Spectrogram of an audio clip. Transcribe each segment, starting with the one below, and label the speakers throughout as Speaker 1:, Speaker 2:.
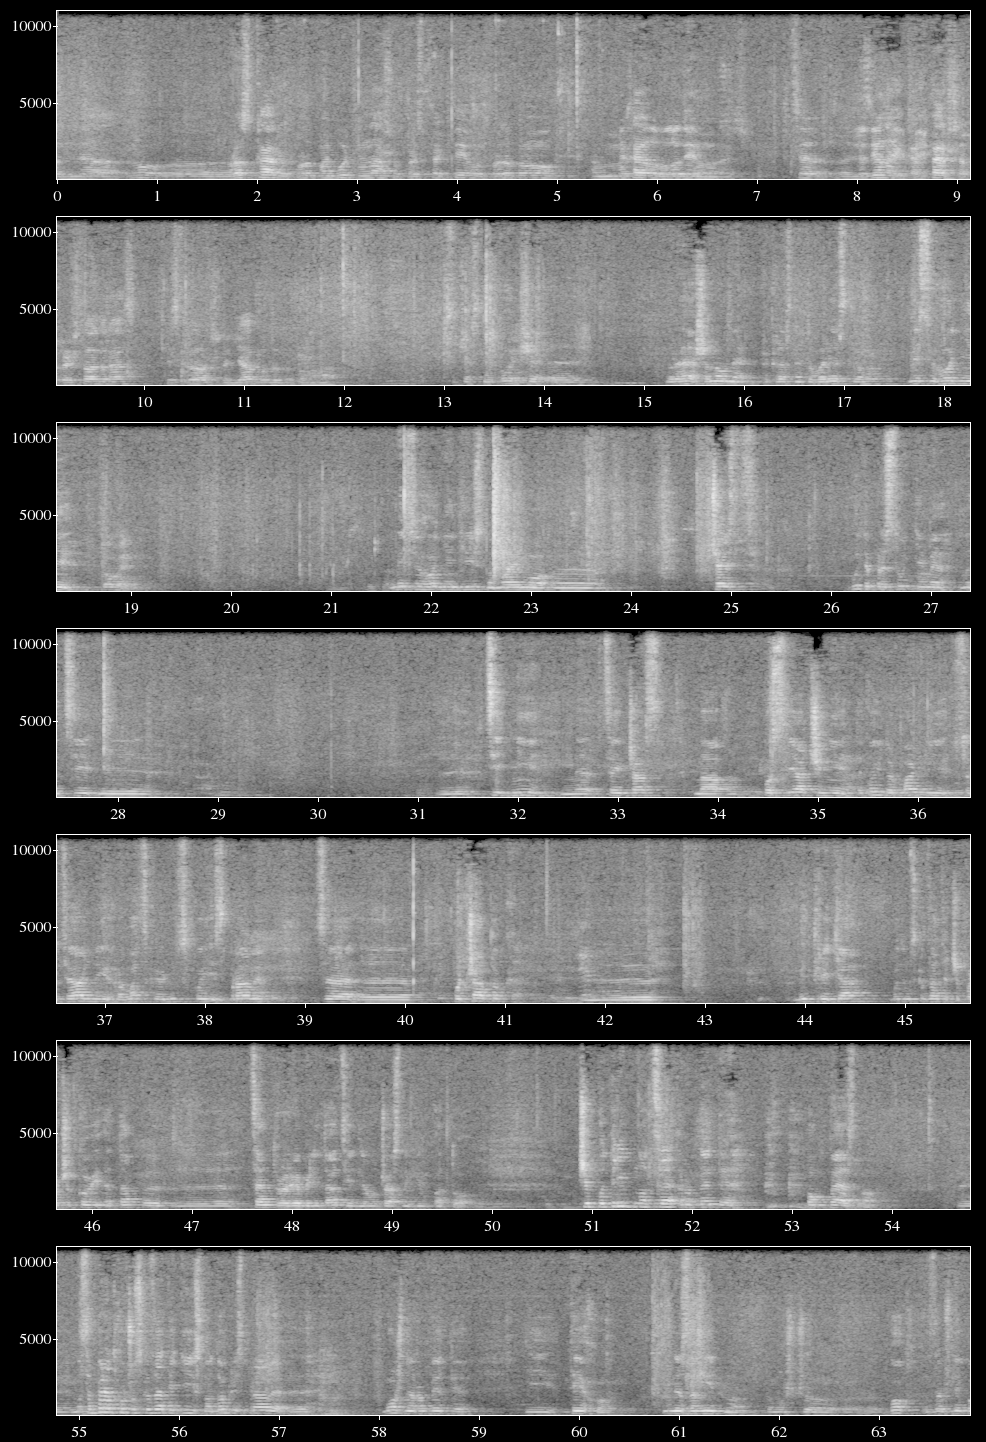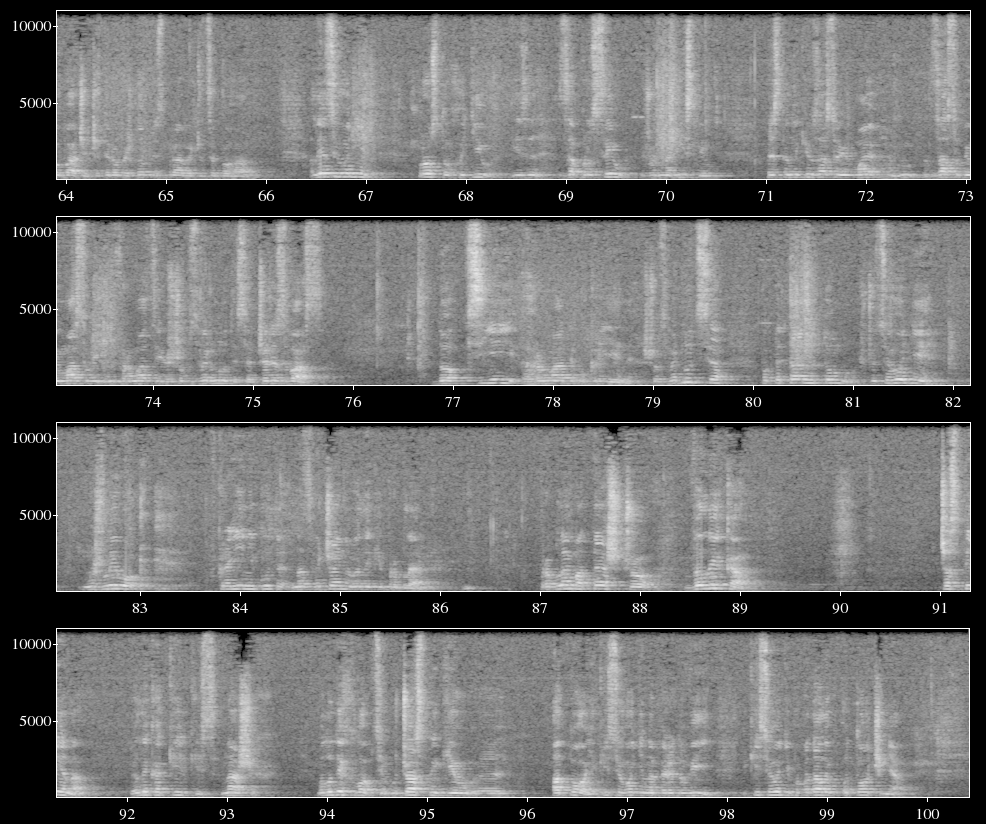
Speaker 1: Для, ну, е, розкажу про майбутню нашу перспективу, про допомогу Михайлу Володимировичу. Це людина, яка перша прийшла до нас і сказала, що я буду допомагати.
Speaker 2: Чесне отче, е, дороге, шановне, прекрасне товариство, ми сьогодні, ми сьогодні дійсно маємо е, честь бути присутніми на ці, е, в ці дні, е, в цей час на посвяченні такої нормальної соціальної, громадської, людської справи. Це е, початок. е, відкриття, будемо сказати, чи початковий етап е, центру реабілітації для учасників АТО. Чи потрібно це робити помпезно? Е, Насамперед хочу сказати дійсно, добрі справи е, можна робити і тихо, незамітно, тому що е, Бог завжди побачить, чи ти робиш добрі справи, чи це погано. Але я сьогодні просто хотів і запросив журналістів, представників засобів, засобів масової інформації, щоб звернутися через вас до всієї громади України, щоб звернутися по питанню тому, що сьогодні можливо в країні бути надзвичайно великі проблеми. Проблема те, що велика частина, велика кількість наших молодих хлопців, учасників е, АТО, які сьогодні на передовій, які сьогодні попадали в оточення,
